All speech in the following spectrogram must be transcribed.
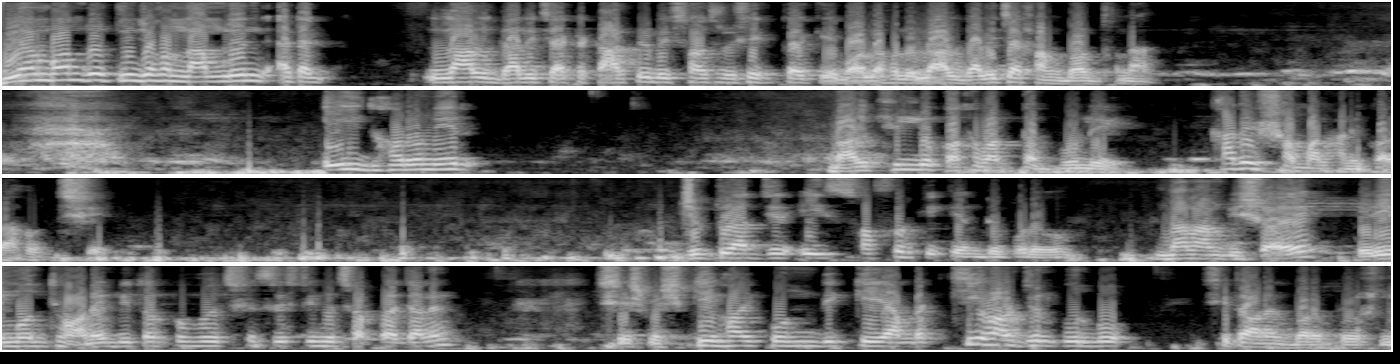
বিমানবন্দর তিনি যখন নামলেন, একটা লাল গালিচা, একটা কার্পেট বিছানো ছিল সেটাকে বলা হলো লাল গালিচা সংবর্ধনা। এই ধরনের বালখিল্য কথাবার্তা বলে কাদের সম্মানহানি করা হচ্ছে? যুক্তরাজ্যের এই সফরকে কেন্দ্র করেও নানান বিষয়ে এরই মধ্যে অনেক বিতর্ক হয়েছে, সৃষ্টি হয়েছে, আপনারা জানেন। শেষমেশ কি হয়, কোন দিকে আমরা কি অর্জন করব, সেটা অনেক বড় প্রশ্ন।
